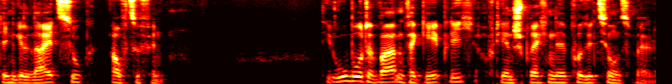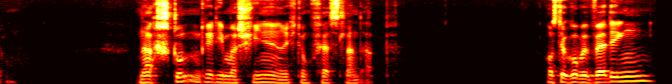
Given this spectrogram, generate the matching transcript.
den Geleitzug aufzufinden. Die U-Boote warten vergeblich auf die entsprechende Positionsmeldung. Nach Stunden dreht die Maschine in Richtung Festland ab. Aus der Gruppe Wedding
